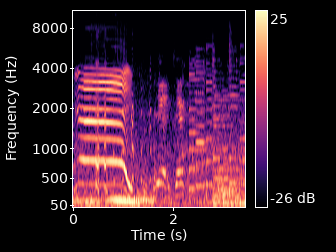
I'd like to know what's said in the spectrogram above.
Yay! Yeah, exactly.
